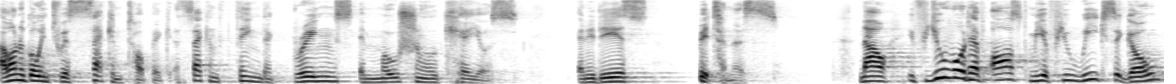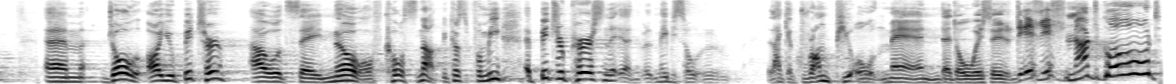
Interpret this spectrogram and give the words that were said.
I want to go into a second topic, a second thing that brings emotional chaos, and it is bitterness. Now, if you would have asked me a few weeks ago, um, Joel, are you bitter? I would say no, of course not. Because for me, a bitter person, uh, maybe so like a grumpy old man that always says, "This is not good."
